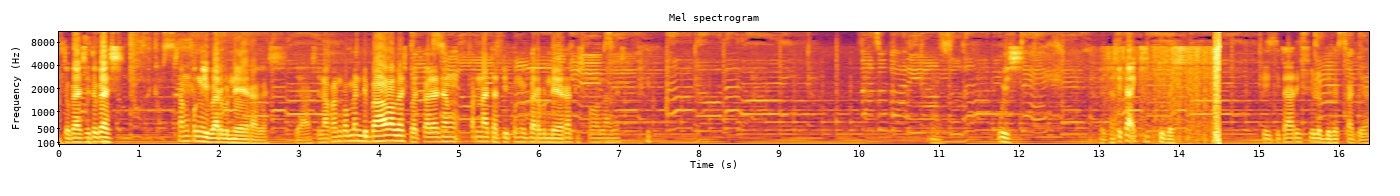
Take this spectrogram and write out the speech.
Itu guys itu guys sang pengibar bendera guys ya silahkan komen di bawah guys buat kalian yang pernah jadi pengibar bendera di sekolah guys. Hmm. wis. Ya jadi kayak gitu guys. Oke kita review lebih dekat ya.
